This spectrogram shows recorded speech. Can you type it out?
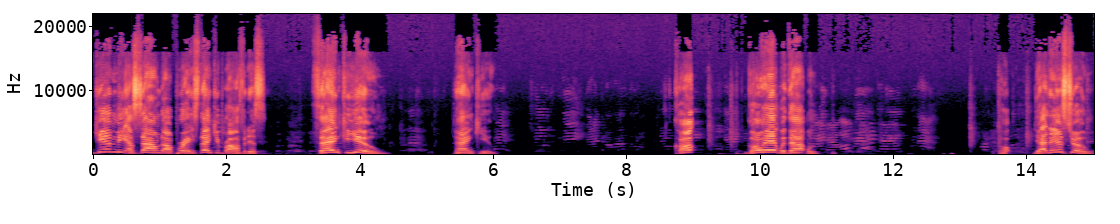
give me a sound of praise. Thank you, prophetess. Thank you. Thank you. Go, go ahead with that one. Oh, that is true.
